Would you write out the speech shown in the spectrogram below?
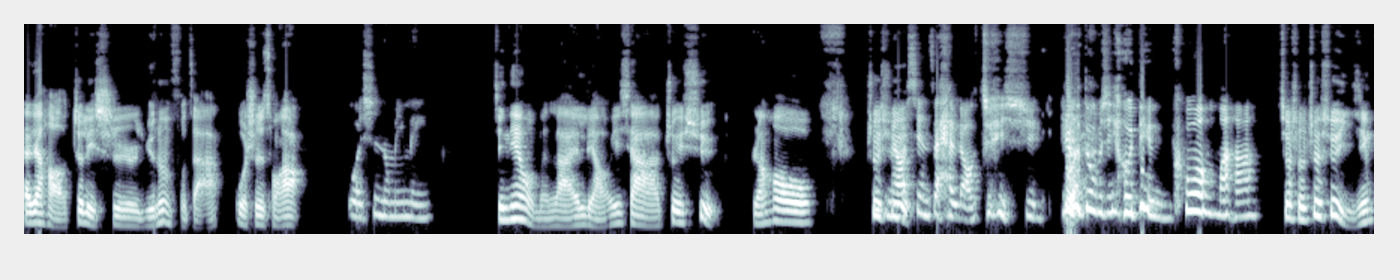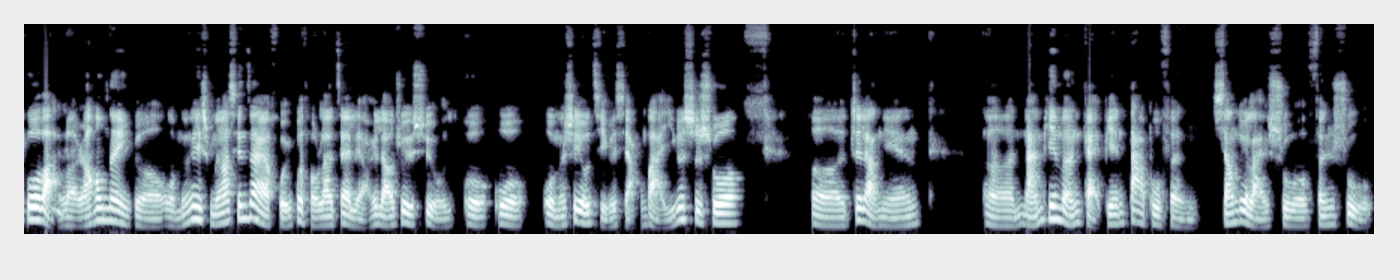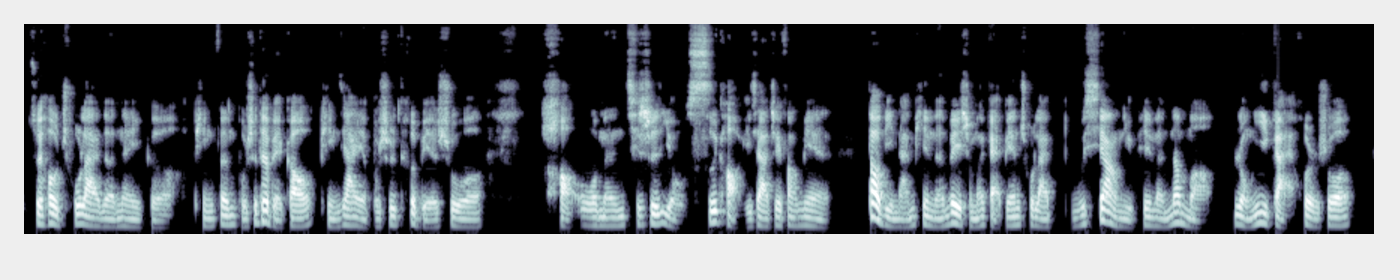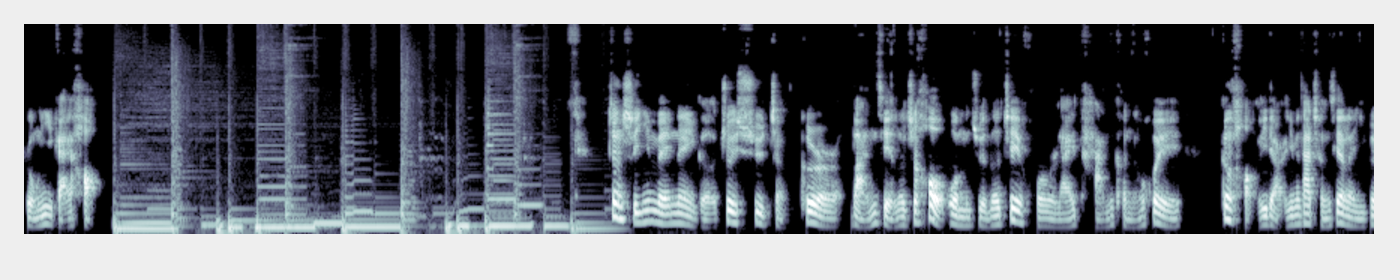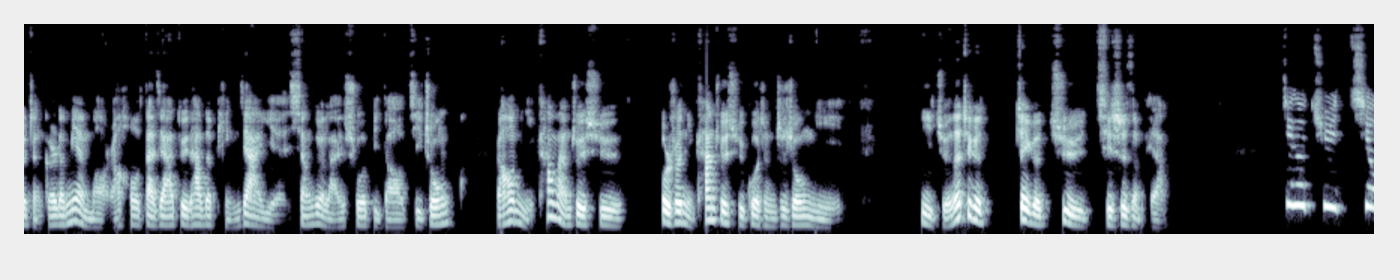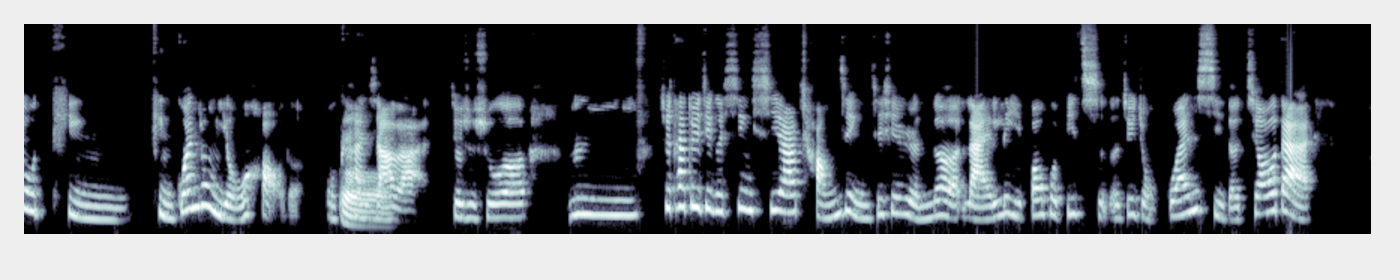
大家好，这里是舆论复杂，我是从二，我是农民林。今天我们来聊一下赘婿，然后赘婿要现在聊赘婿，热度不是有点过吗？就是赘婿已经播完了，然后那个我们为什么要现在回过头来再聊一聊赘婿？我我我我们是有几个想法，一个是说，呃，这两年。呃，男频文改编大部分相对来说分数最后出来的那个评分不是特别高，评价也不是特别说好。我们其实有思考一下这方面，到底男频文为什么改编出来不像女频文那么容易改，或者说容易改好？正是因为那个赘婿整个完结了之后，我们觉得这会儿来谈可能会。更好一点，因为它呈现了一个整个的面貌，然后大家对它的评价也相对来说比较集中。然后你看完赘婿，或者说你看赘婿过程之中，你你觉得这个这个剧其实怎么样？这个剧就挺挺观众友好的，我看下来就是说，嗯，就他对这个信息啊、场景、这些人的来历，包括彼此的这种关系的交代。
